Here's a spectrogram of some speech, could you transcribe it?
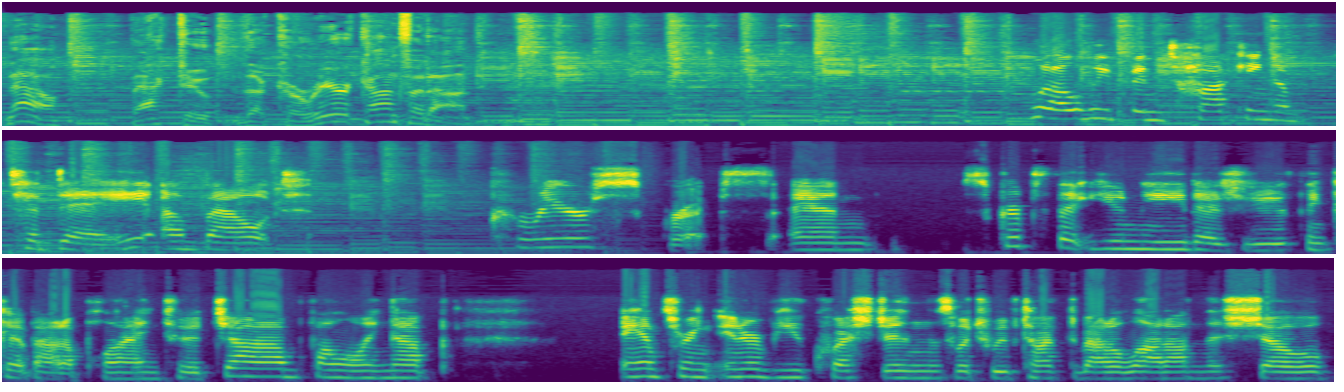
Now, back to The Career Confidante. Well, we've been talking today about career scripts and scripts that you need as you think about applying to a job, following up, answering interview questions, which we've talked about a lot on this show.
